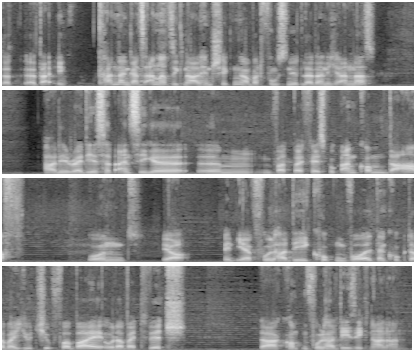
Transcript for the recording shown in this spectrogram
Da, da, ich kann dann ganz anderes Signal hinschicken, aber das funktioniert leider nicht anders. HD Ready ist das einzige, ähm, was bei Facebook ankommen darf. Und ja, wenn ihr Full HD gucken wollt, dann guckt da bei YouTube vorbei oder bei Twitch. Da kommt ein Full HD-Signal an.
